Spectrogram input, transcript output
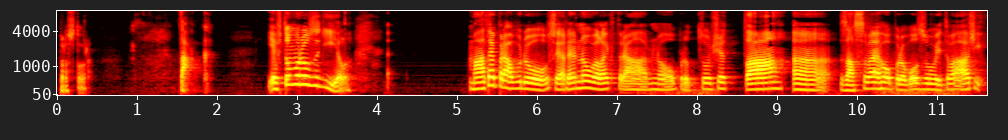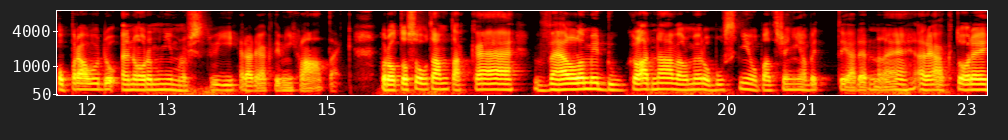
prostor. Tak, je v tom rozdíl. Máte pravdu s jadernou elektrárnou, protože ta uh, za svého provozu vytváří opravdu enormní množství radioaktivních látek. Proto jsou tam také velmi důkladná, velmi robustní opatření, aby ty jaderné reaktory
